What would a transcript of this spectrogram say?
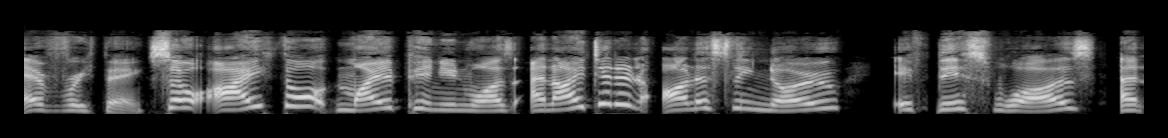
everything. So I thought my opinion was, and I didn't honestly know if this was an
